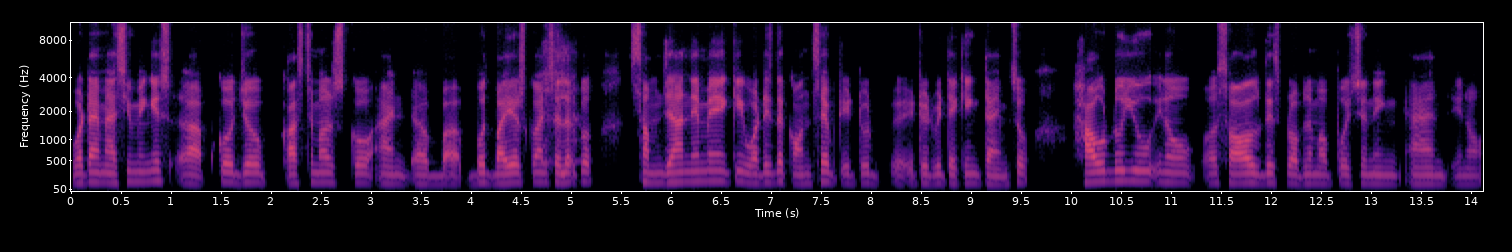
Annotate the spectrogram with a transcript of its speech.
what i'm assuming is आपको जो customers को and uh, both buyers को and seller को समझाने में कि what is the concept it would it would be taking time so how do you you know uh, solve this problem of positioning and you know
